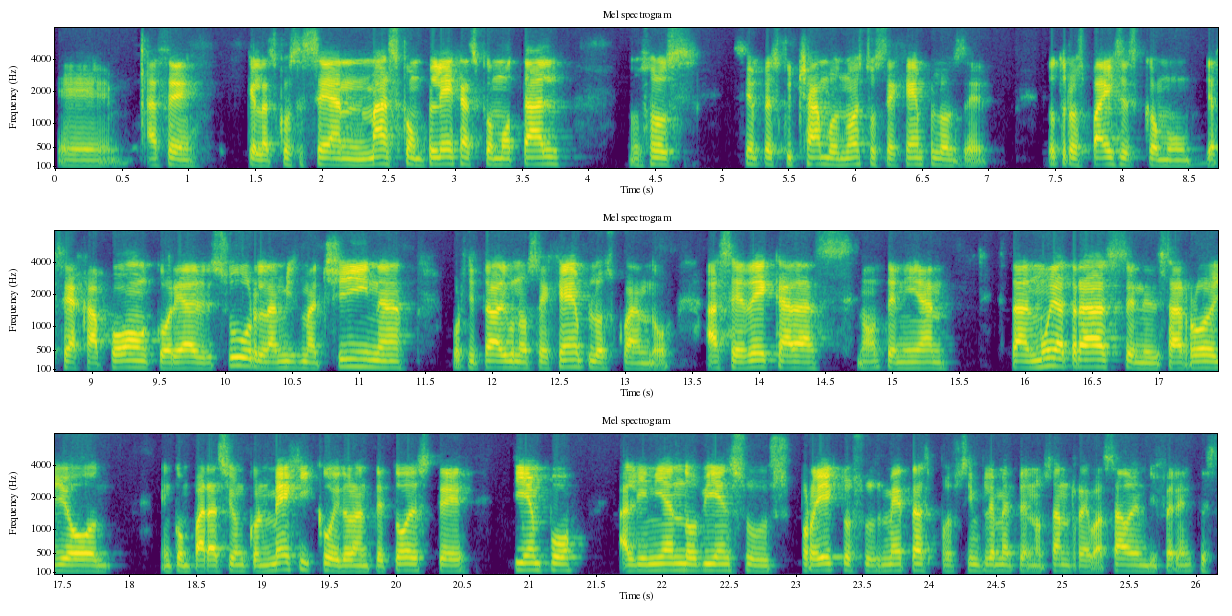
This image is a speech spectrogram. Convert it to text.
eh, hace que las cosas sean más complejas como tal. Nosotros siempre escuchamos nuestros ejemplos de otros países como ya sea Japón, Corea del Sur, la misma China, por citar algunos ejemplos, cuando hace décadas ¿no? tenían, estaban muy atrás en el desarrollo en comparación con México y durante todo este tiempo alineando bien sus proyectos, sus metas, pues simplemente nos han rebasado en diferentes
